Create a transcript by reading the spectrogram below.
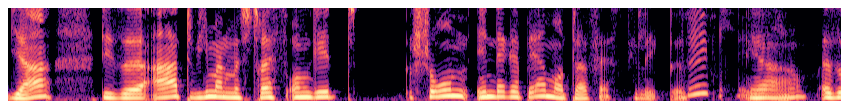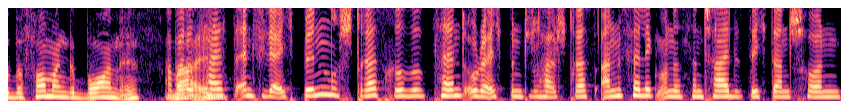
ja, diese Art, wie man mit Stress umgeht, schon in der Gebärmutter festgelegt ist. Wirklich? Ja, also bevor man geboren ist. Aber das heißt entweder ich bin stressresistent oder ich bin total stressanfällig und es entscheidet sich dann schon,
